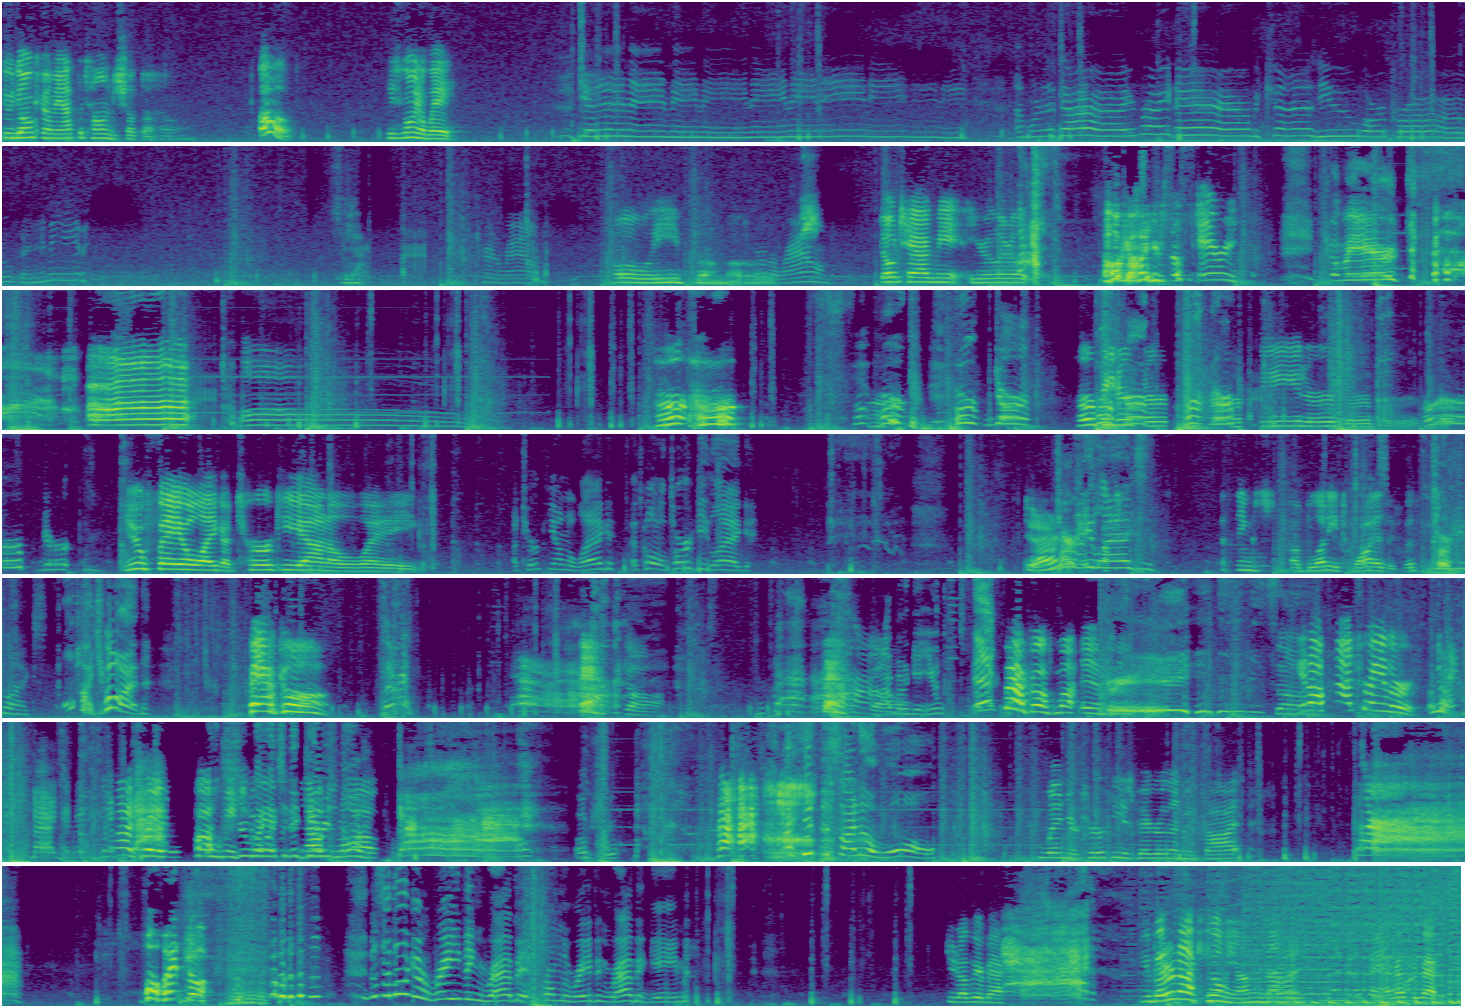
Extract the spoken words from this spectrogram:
Dude, don't kill me. I have to tell him to shut the hell up. Oh! He's going away. I'm gonna die right now because you are pro. Turn around. Holy Turn bummo. around. Don't tag me. You're literally. Oh god, you're so scary. Come here. Uh, Oh. hurt, hurt. Herp. Herp. Derp. Herpy derp derp. Herp. Derp. Herpy derp derp derp. Herp. Derp. You fail like a turkey on a leg. A turkey on a leg? That's called a turkey leg. Dude, I don't Turkey legs. I think a bloody twat is a good thing. Turkey legs. Oh my god. Back off! Back off! I'm gonna get you. Back off my imp! Get off my trailer! My trailer cost Oh me shoot, I actually did Gary's mom. $200,000. Ah! Oh shoot. I hit the side of the wall. When your turkey is bigger than you thought. Ah! What the? This sounded like a raving rabbit from the Raving Rabbit game. Dude, I'll be right back. You better not kill me. I'm not. Okay, I got your back.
